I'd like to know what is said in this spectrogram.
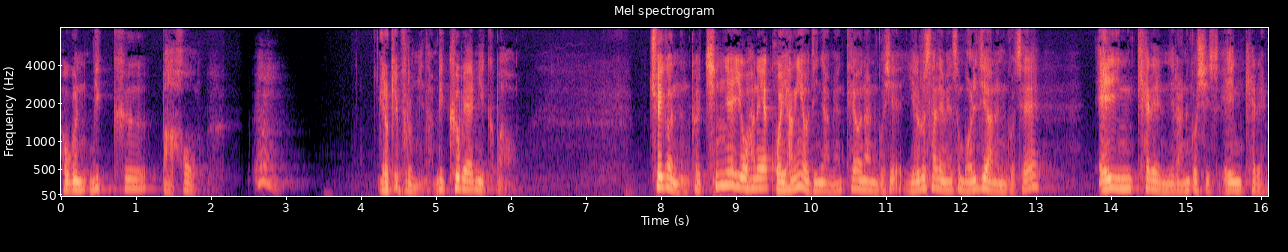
혹은 미크바호 이렇게 부릅니다. 미크베 미크바호. 최근 그 침례 요한의 고향이 어디냐면 태어나는 곳이 예루살렘에서 멀지 않은 곳에 에인케렌이라는 곳이 있어요. 에인케렌.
